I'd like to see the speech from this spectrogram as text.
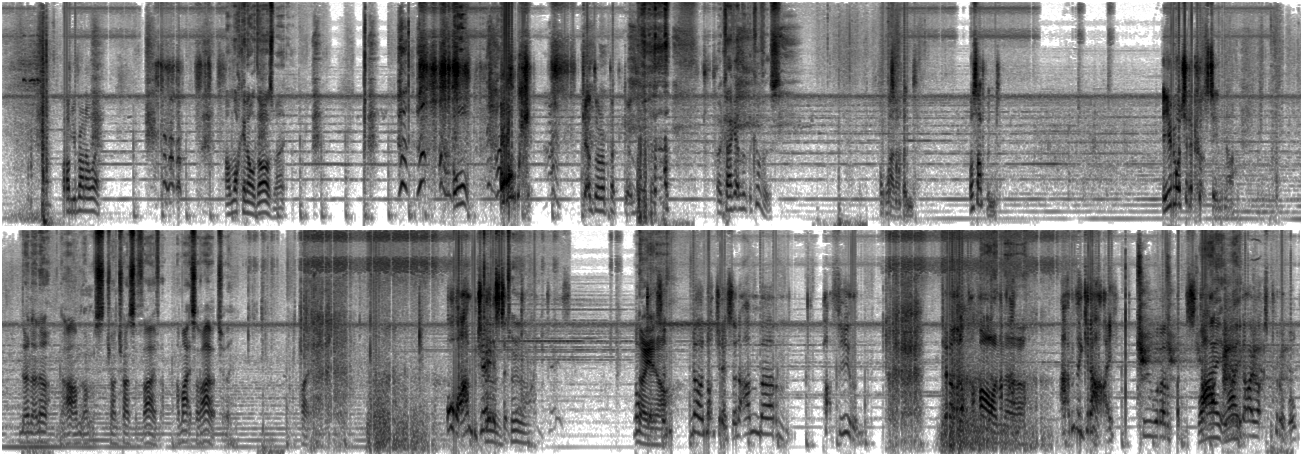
Oh, you ran away. I'm locking all doors, mate. Oh! Oh! Get under a bed, get under a bed. Oh, can I get under the covers? What's happened? What's happened? Are you watching a cutscene now? No, no, no. I'm, I'm just trying, trying to survive. I might survive, actually. Right. Oh, I'm Jason! two. Not No, you're Jason. No, not Jason. I'm, um, Pat Phelan. No, not Pat Oh, I'm- no. I'm the guy who, um, Why- why- the guy who acts provable.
